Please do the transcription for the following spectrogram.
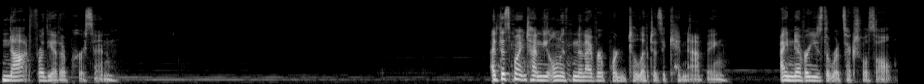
Not for the other person. At this point in time, the only thing that I've reported to Lyft is a kidnapping. I never use the word sexual assault.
